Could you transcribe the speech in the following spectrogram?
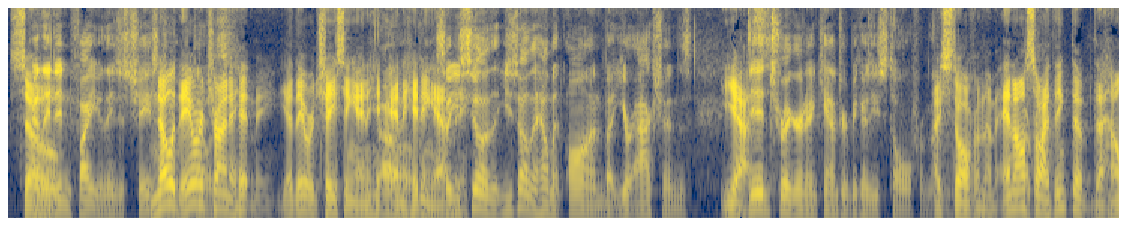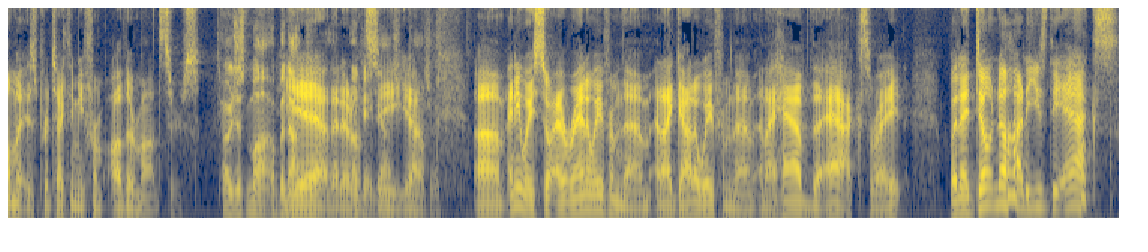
So and they didn't fight you; they just chased. No, you, they were trying was- to hit me. Yeah, they were chasing and, Oh, and okay. hitting at so me. So you still you still have the helmet on, but your actions yes. did trigger an encounter because you stole from them. I stole from them, and also I think the the helmet is protecting me from other monsters. oh, just mo- but not yeah, that I don't okay, see. Gotcha, yeah. gotcha. Um, anyway, so I ran away from them, and I got away from them, and I have the axe, right? But I don't know how to use the axe.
